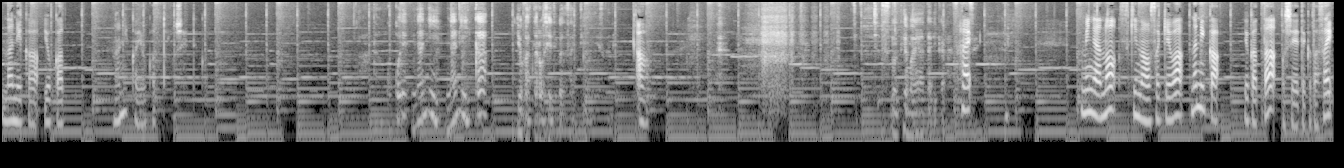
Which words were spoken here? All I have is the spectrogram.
何かよか何かよかったら教えてくここで何何かよかったら教えてくださいっていうんですかね。あ。ちょっとその手前あたりから。はいません。ミニャの好きなお酒は何かよかったら教えてください。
